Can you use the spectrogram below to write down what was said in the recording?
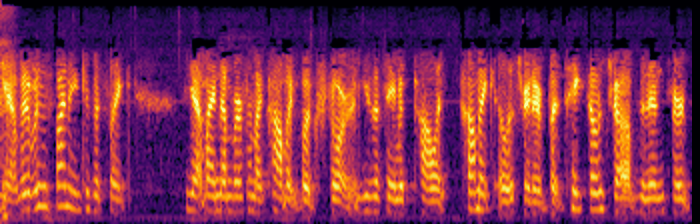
yeah, but it was funny because it's like he got my number from a comic book store. He's a famous comic comic illustrator, but take those jobs and insert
